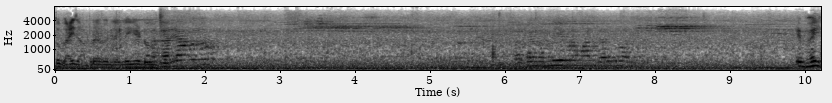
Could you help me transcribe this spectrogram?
તો ગાઈઝ આપણે લઈ લઈએ ડોલચી. એ ભાઈ,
